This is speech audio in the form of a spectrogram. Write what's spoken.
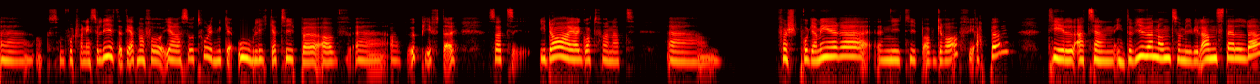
eh, och som fortfarande är så litet är att man får göra så otroligt mycket olika typer av, eh, av uppgifter. Så att idag har jag gått från att eh, först programmera en ny typ av graf i appen till att sen intervjua någon som vi vill anställa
